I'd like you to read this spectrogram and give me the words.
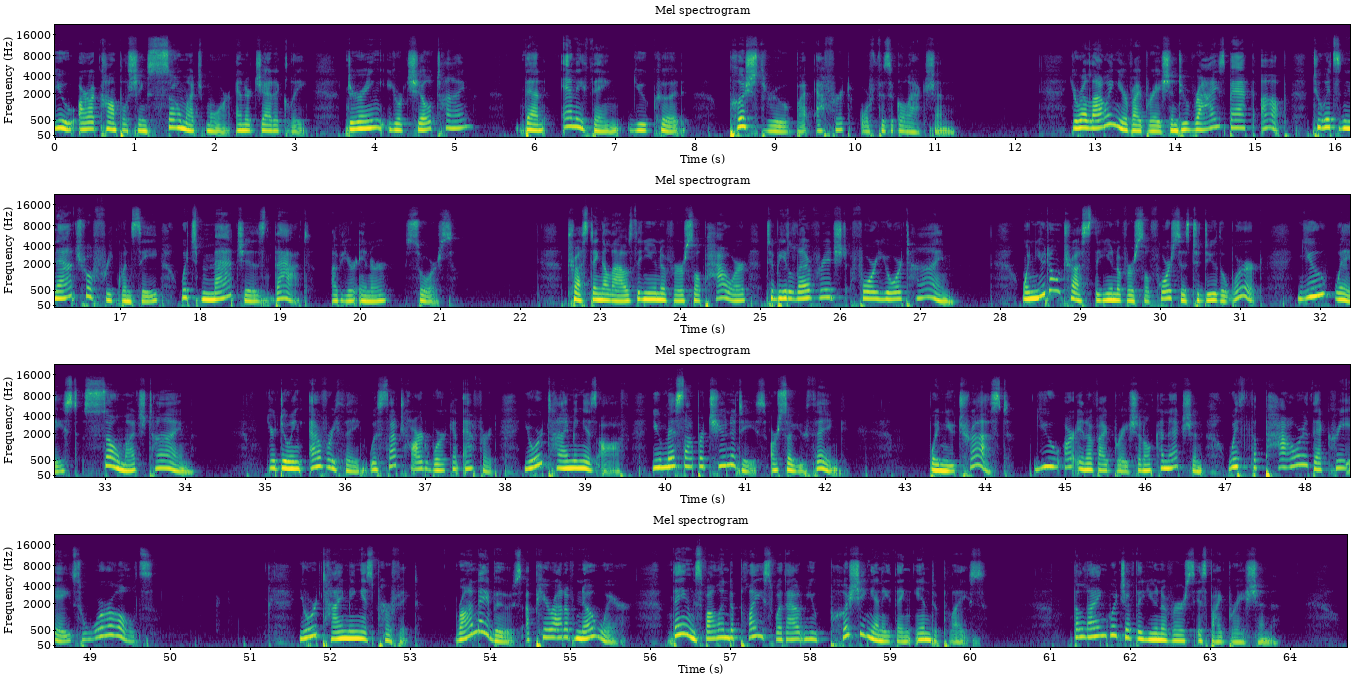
you are accomplishing so much more energetically during your chill time than anything you could push through by effort or physical action. You're allowing your vibration to rise back up to its natural frequency, which matches that of your inner source. Trusting allows the universal power to be leveraged for your time. When you don't trust the universal forces to do the work, you waste so much time. You're doing everything with such hard work and effort. Your timing is off. You miss opportunities, or so you think. When you trust, you are in a vibrational connection with the power that creates worlds. Your timing is perfect. Rendezvous appear out of nowhere. Things fall into place without you pushing anything into place. The language of the universe is vibration.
